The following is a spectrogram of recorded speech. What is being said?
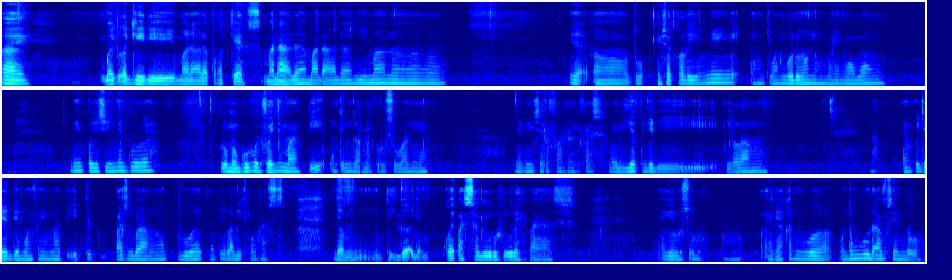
Hai, baik lagi di mana ada podcast, mana ada, mana ada, di mana. Ya, uh, untuk episode kali ini uh, cuman gue doang yang pengen ngomong. Ini posisinya gue rumah gue wifi-nya mati, mungkin karena kerusuhan ya. Jadi server Rivas Media tuh jadi hilang yang kejadian wifi mati itu pas banget gue tadi lagi kelas jam 3 jam gue pas lagi rusuh deh pas lagi rusuh akhirnya kan gue untung gue udah absen tuh.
